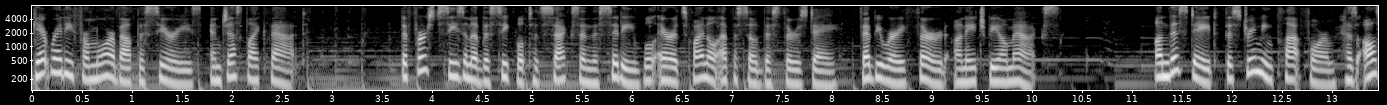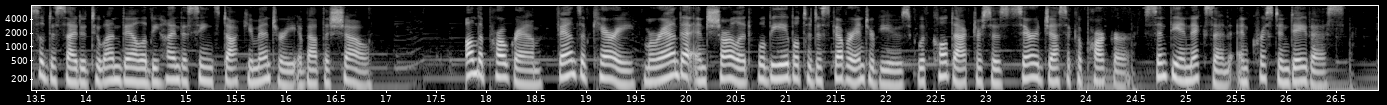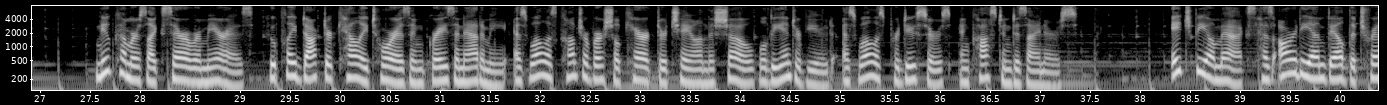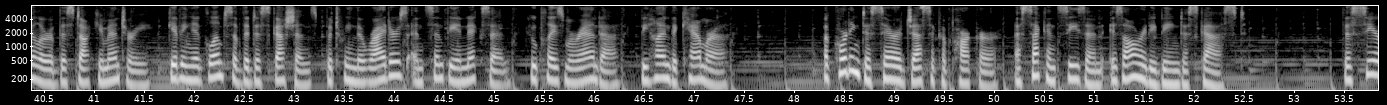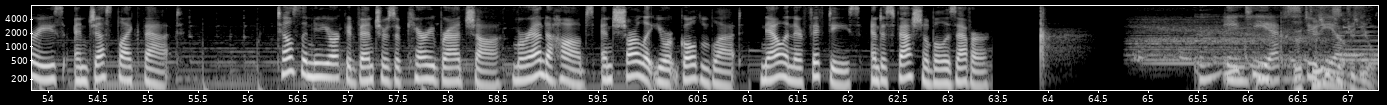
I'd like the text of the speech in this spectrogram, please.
Get ready for more about the series and just like that. The first season of the sequel to Sex and the City will air its final episode this Thursday, February 3rd on HBO Max. On this date, the streaming platform has also decided to unveil a behind the scenes documentary about the show. On the program, fans of Carrie, Miranda, and Charlotte will be able to discover interviews with cult actresses Sarah Jessica Parker, Cynthia Nixon, and Kristin Davis. Newcomers like Sara Ramirez, who played Dr. Callie Torres in Grey's Anatomy, as well as controversial character Che on the show, will be interviewed, as well as producers and costume designers. HBO Max has already unveiled the trailer of this documentary, giving a glimpse of the discussions between the writers and Cynthia Nixon, who plays Miranda, behind the camera. According to Sarah Jessica Parker, a second season is already being discussed. The series, and just like that, tells the New York adventures of Carrie Bradshaw, Miranda Hobbs, and Charlotte York Goldenblatt, now in their 50s and as fashionable as ever. ETX Studio.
